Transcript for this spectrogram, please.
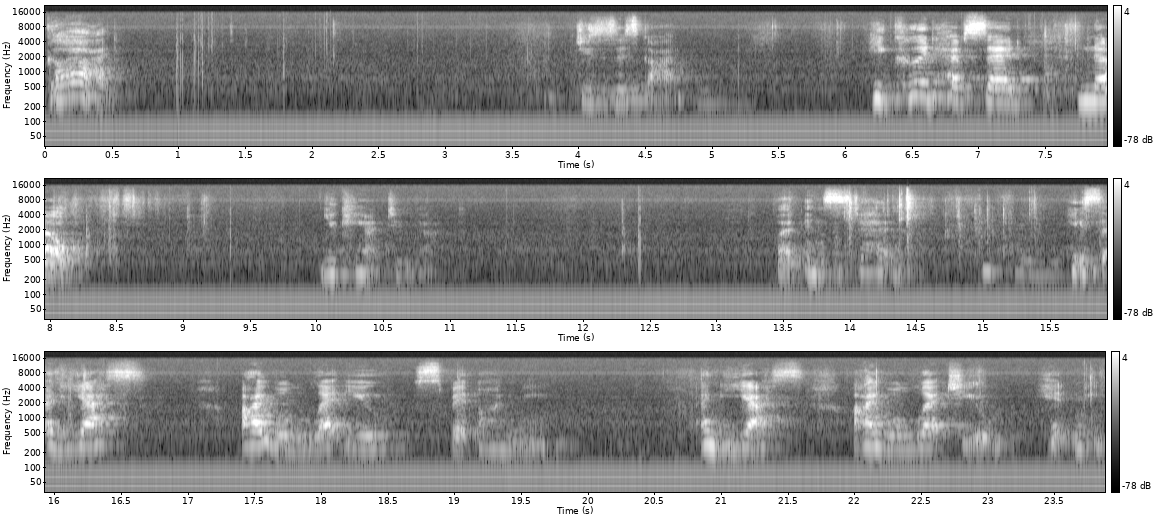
God. Jesus is God. He could have said, No, you can't do that. But instead, he said, Yes, I will let you spit on me. And yes, I will let you hit me.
